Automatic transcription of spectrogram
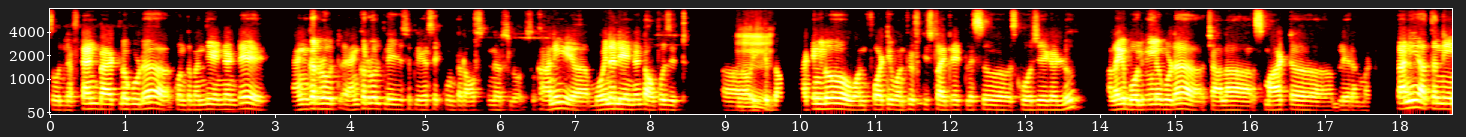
so left hand బ్యాట్లో కూడా కొంతమంది ఏంటంటే anchor role anchor role play చేసే ప్లేయర్స్ ఎక్కువ ఉంటారు ఆఫ్ స్పిన్నర్స్లో సో కానీ మోయిన్ అలీ ఏంటంటే ఆపోజిట్. బ్యాటింగ్లో one forty one fifty strike rate plus score చేయగలడు. అలాగే బౌలింగ్లో కూడా చాలా స్మార్ట్ ప్లేయర్ అనమాట కానీ అతన్ని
